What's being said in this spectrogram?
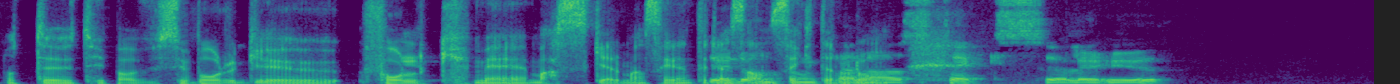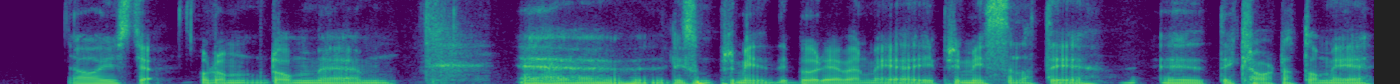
något typ av cyborgfolk med masker. Man ser inte deras ansikten. Det är de som kallas de... Tex, eller hur? Ja, just det. Och de, de eh, liksom, det börjar väl med i premissen att det, eh, det är klart att de är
